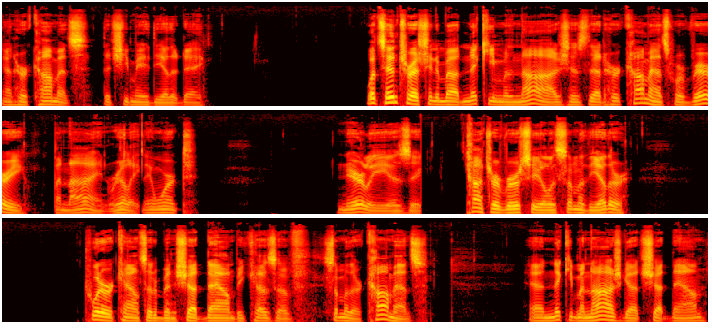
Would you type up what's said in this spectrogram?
and her comments that she made the other day. What's interesting about Nicki Minaj is that her comments were very benign, really. They weren't nearly as controversial as some of the other Twitter accounts that have been shut down because of some of their comments. And Nicki Minaj got shut down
